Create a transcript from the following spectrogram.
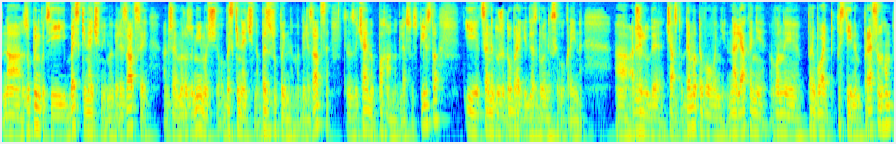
на зупинку цієї безкінечної мобілізації, адже ми розуміємо, що безкінечна, беззупинна мобілізація це надзвичайно погано для суспільства, і це не дуже добре і для Збройних сил України. Адже люди часто демотивовані, налякані, вони перебувають під постійним пресингом,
